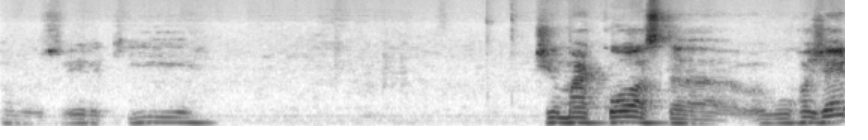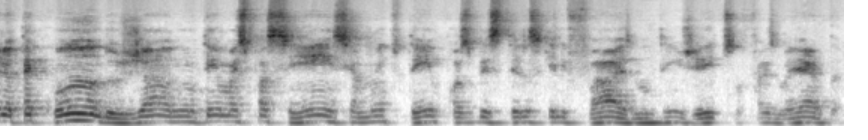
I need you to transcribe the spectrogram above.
Vamos ver aqui. Gilmar Costa, o Rogério até quando? Já não tenho mais paciência há muito tempo com as besteiras que ele faz, não tem jeito, só faz merda.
